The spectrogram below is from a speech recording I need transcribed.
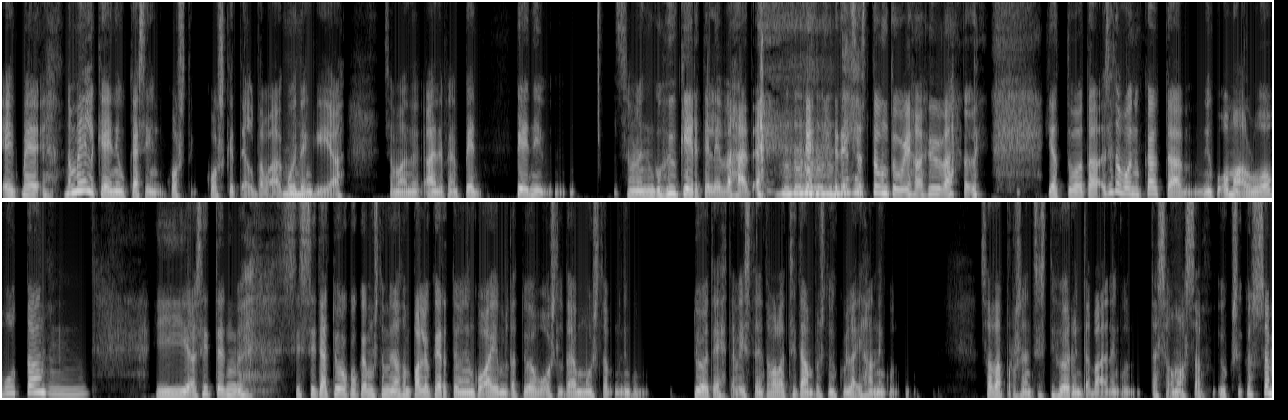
ei me, no melkein niin kuin käsin kos- kosketeltavaa Mm. kuitenkin ja semmoinen aina pieni, pieni semmoinen niin kuin hykertele vähän, että itse asiassa tuntuu ihan hyvälle. Ja tuota, sitä on voinut käyttää niin kuin omaa luovuuttaan Mm. ja sitten siis sitä työkokemusta, mitä on paljon kertonut niin kuin aiemmilta työvuosilta ja muista niin kuin työtehtävistä, niin tavallaan, että sitä on pystynyt kyllä ihan niin kuin sataprosenttisesti hyödyntämään niin kuin tässä omassa yksikössä.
